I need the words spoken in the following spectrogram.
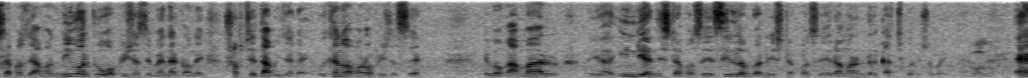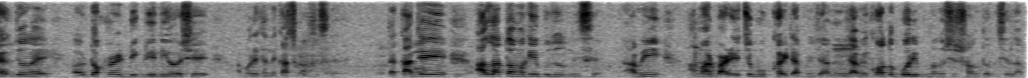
স্টাফ আছে, আমার নিউ ইয়র্কেও অফিস আছে ম্যানহাটনে সবচেয়ে দামি জায়গায়। ওইখানেও আমার অফিস আছে। এবং আমার ইন্ডিয়ান স্টাফ আছে শ্রীলঙ্কান স্টাফ আছে, এরা আমার আন্ডারে কাজ করে সবাই। এক একজন ডক্টরেট ডিগ্রি নিয়েও এসে আমার এখানে কাজ করতেছে। তা কাজে আল্লাহ তো আমাকে এই পর্যন্ত নিছে আমি, আমার বাড়ি হচ্ছে মুখাইটা আপনি জানেন যে আমি কত গরিব মানুষের সন্তান ছিলাম।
